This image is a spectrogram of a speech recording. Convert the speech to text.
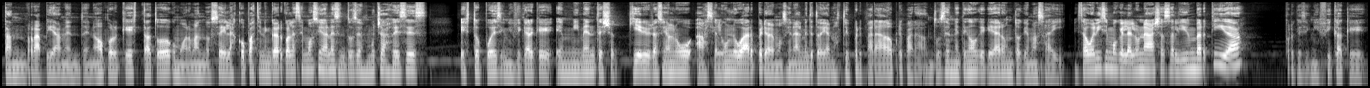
tan rápidamente, ¿no? Porque está todo como armándose. Las copas tienen que ver con las emociones, entonces muchas veces esto puede significar que en mi mente yo quiero ir hacia, algún lugar, pero emocionalmente todavía no estoy preparado o preparado. Entonces me tengo que quedar un toque más ahí. Está buenísimo que la luna haya salido invertida, porque significa que,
